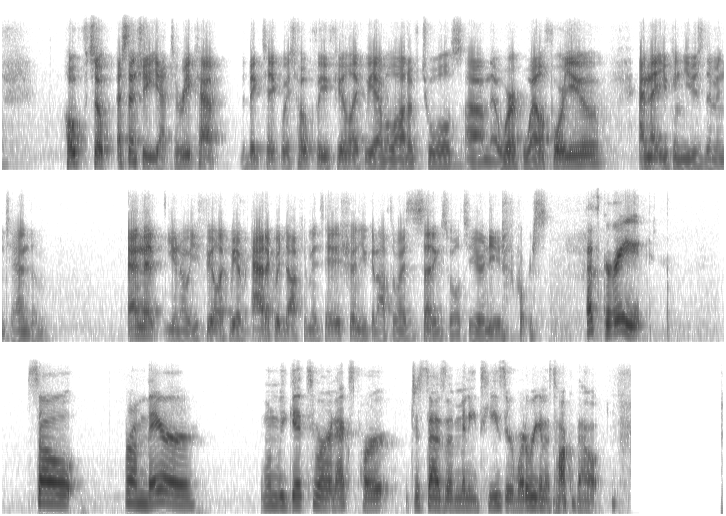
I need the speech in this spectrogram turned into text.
hope so essentially, yeah, to recap, the big takeaway is hopefully you feel like we have a lot of tools um, that work well for you and that you can use them in tandem. And that you know you feel like we have adequate documentation you can optimize the settings well to your need of course. That's great. So from there when we get to our next part just as a mini teaser what are we going to talk about?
